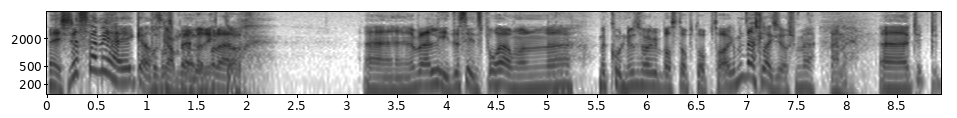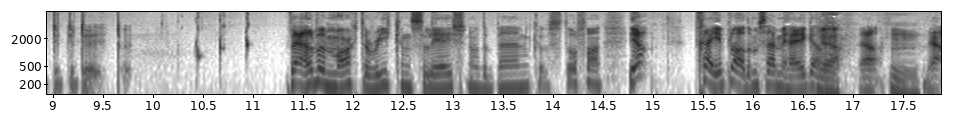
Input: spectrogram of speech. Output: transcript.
Men er ikke det Sammy Hager på som gamle spiller på det? meritter. Eh, det ble et lite sidespor her, men eh, vi kunne jo selvfølgelig bare stoppet opptaket. Men den slags gjør ikke vi. Nei, nei. Eh. The album marked the reconciliation of the band Hva står faen? Ja! Tredje plate med Sammy Hager. Ja. Ja. Mm. Ja.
